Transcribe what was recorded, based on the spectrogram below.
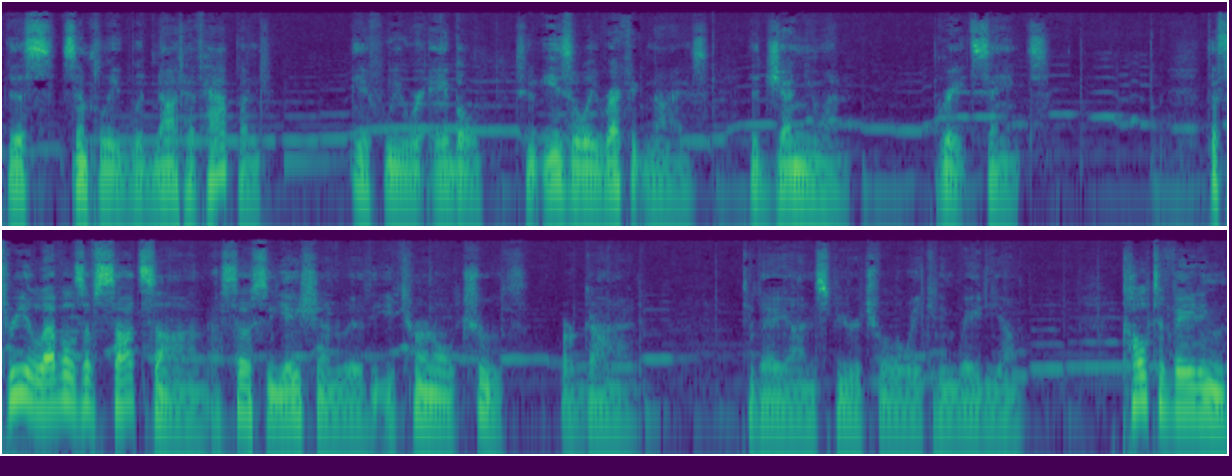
This simply would not have happened if we were able to easily recognize the genuine great saints. The three levels of satsang, association with the eternal truth or God. Today on Spiritual Awakening Radio. Cultivating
